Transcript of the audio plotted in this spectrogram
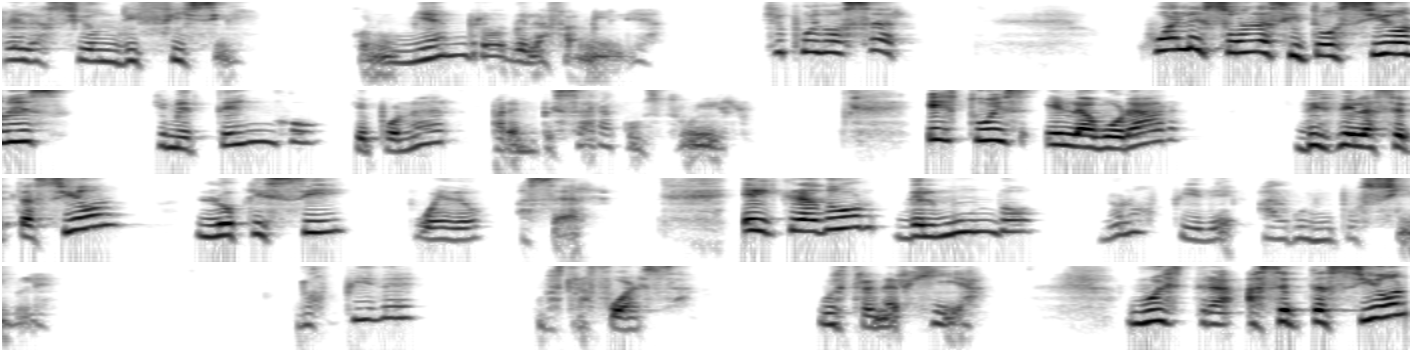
relación difícil con un miembro de la familia, ¿qué puedo hacer? ¿Cuáles son las situaciones que me tengo que poner para empezar a construir? Esto es elaborar desde la aceptación lo que sí puedo hacer. El creador del mundo no nos pide algo imposible, nos pide nuestra fuerza, nuestra energía, nuestra aceptación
